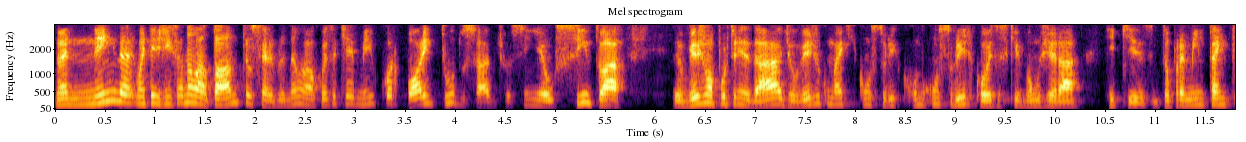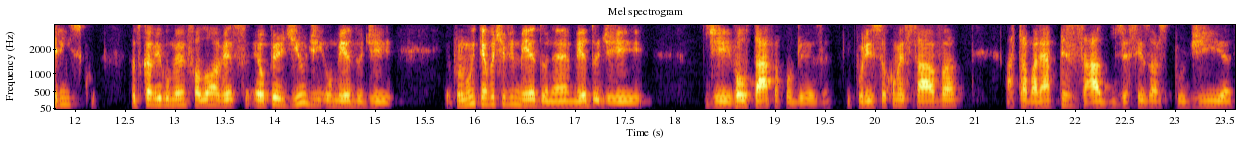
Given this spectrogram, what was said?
não é nem uma inteligência, não, ela tá lá no teu cérebro, não, é uma coisa que é meio corpórea em tudo, sabe? Tipo assim, eu sinto, ah, eu vejo uma oportunidade, eu vejo como é que construir, como construir coisas que vão gerar riqueza. Então, para mim, está intrínseco. Outro amigo meu me falou uma vez, eu perdi o, o medo de, por muito tempo eu tive medo, né? Medo de, de voltar para a pobreza. E por isso eu começava a trabalhar pesado, 16 horas por dia,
